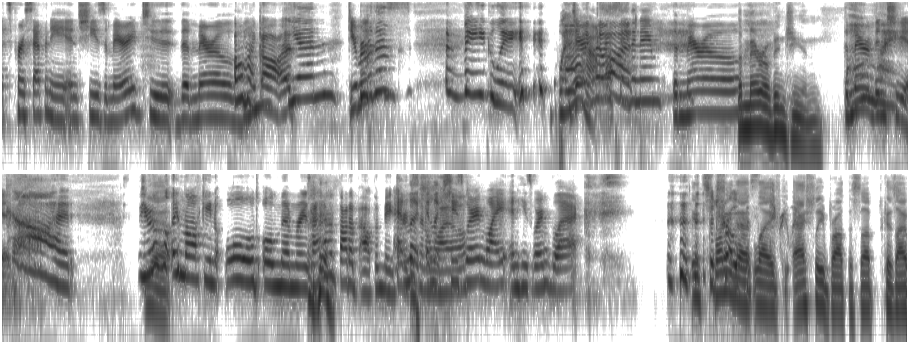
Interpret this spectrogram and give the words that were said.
it's Persephone, and she's married to the Merovingian. Oh my God. Do you remember this? Vaguely. wow. Jared, can I say the name? The Mero. The Merovingian. the Merovingian. Oh my God. You're Yeah. unlocking old, old memories. I haven't thought about the Matrix and look, in a and look, she's wearing white, and he's wearing black. It's funny that like everywhere. Ashley brought this up because I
